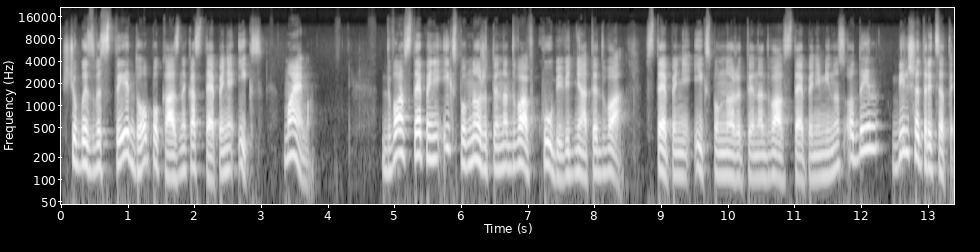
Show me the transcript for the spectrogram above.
щоби звести до показника степеня х. Маємо 2 в степені х помножити на 2 в кубі відняти 2 в степені х помножити на 2 в степені мінус 1 більше 30.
